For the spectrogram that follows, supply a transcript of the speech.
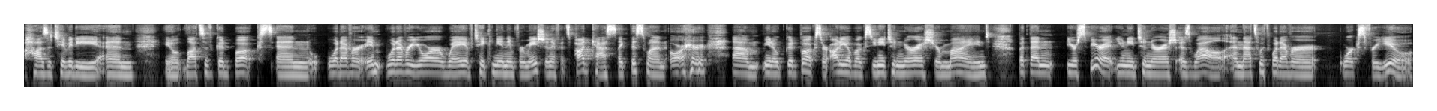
positivity and, you know, lots of good books and whatever, whatever your way of taking in information, if it's podcasts like this one or, um, you know, good books or audiobooks, you need to nourish your mind, but then your spirit, you need to nourish as well. And that's with whatever works for you,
